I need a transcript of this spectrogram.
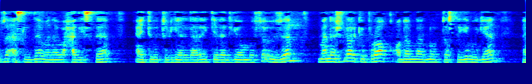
o'zi aslida mana bu hadisda aytib o'tilganlari keladigan bo'lsa o'zi mana shular ko'proq odamlarni o'rtasidagi bo'lgan e,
